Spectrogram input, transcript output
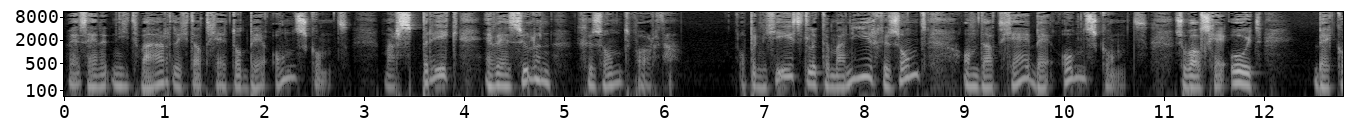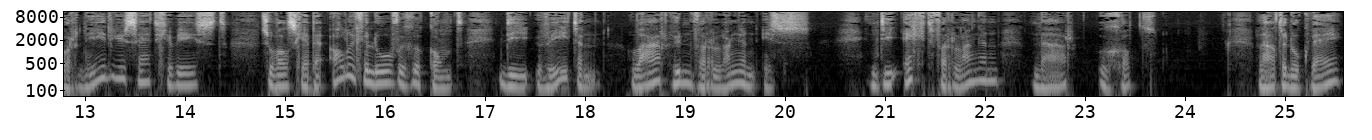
wij zijn het niet waardig dat gij tot bij ons komt, maar spreek en wij zullen gezond worden. Op een geestelijke manier gezond, omdat gij bij ons komt, zoals gij ooit bij Cornelius zijt geweest, zoals gij bij alle gelovigen komt, die weten waar hun verlangen is, die echt verlangen naar God. Laten ook wij,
